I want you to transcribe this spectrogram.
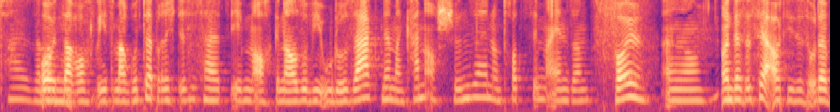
Total. Wenn man es darauf jetzt mal runterbricht, ist es halt eben auch genauso wie Udo sagt, ne? Man kann auch schön sein und trotzdem einsam. Voll. Also, Und das ist ja auch dieses, oder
